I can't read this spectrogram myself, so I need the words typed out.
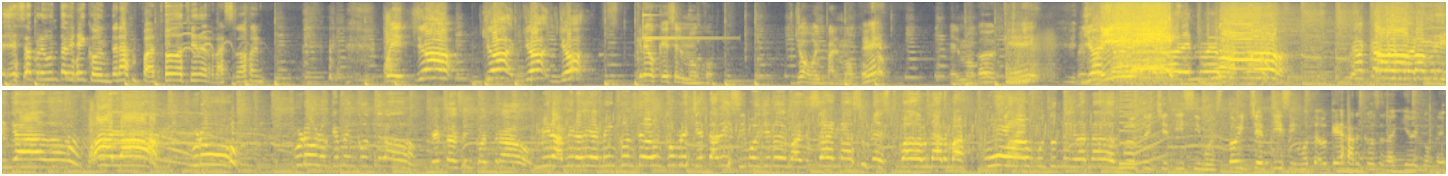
esa pregunta viene con trampa, todo tiene razón. Pues yo, yo, yo, yo creo que es el moco. Yo voy para el moco. ¿Eh? El moco. Ok. Me Yo de nuevo. ¡No! ¡Me acabo de brillado! ¡Hala! ¡Bro! ¡Bro, lo que me he encontrado! ¿Qué te has encontrado? Mira, mira, mira, me he encontrado un cofre chetadísimo lleno de manzanas, una espada, un arma, ¡wow! Un montón de granadas. No, estoy chetísimo, estoy chetísimo. Tengo que dejar cosas aquí en el cofre.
